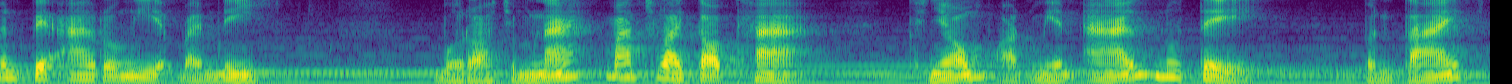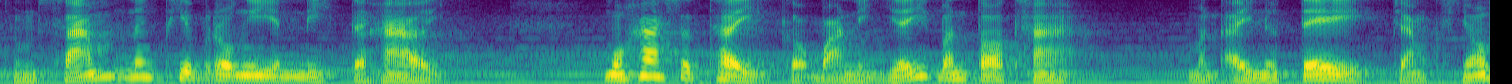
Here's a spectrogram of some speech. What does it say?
មិនពាក់អាវរងាបែបនេះបរិសចំណាស់បានឆ្លើយតបថាខ្ញុំអត់មានអាវនោះទេប៉ុន្តែខ្ញុំសាំនឹងភាពរងានេះទៅហើយមហាសេដ្ឋីក៏បាននិយាយបន្តថា មិនអីនោះទេ ចាំខ្ញុំ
